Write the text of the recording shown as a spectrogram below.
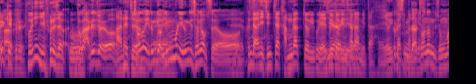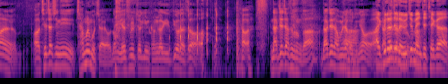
이렇게 아, 그래. 본인 입으로 자꾸. 누가 안 해줘요. 안 해줘요? 저는 이런 게 네. 인물 이런 게 전혀 없어요. 예, 근데 아니 진짜 감각적이고 예술적인 예, 예. 사람이다. 예, 여기까지만 그렇습니다. 하겠습니다. 저는 정말 어, 제 자신이 잠을 못 자요. 너무 예술적인 감각이 뛰어나서 자, 낮에 자서 그런가? 낮에 잠을 자거든요. 아, 낮에 그나저나 요즘에? 이제 제가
